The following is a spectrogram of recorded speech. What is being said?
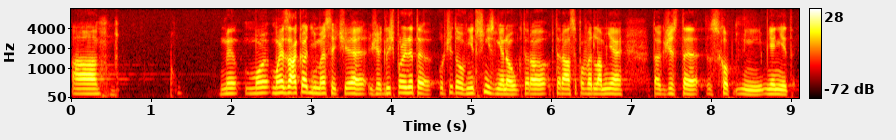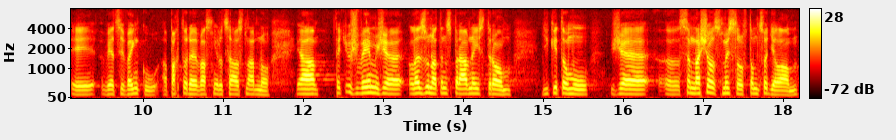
A moje základní message je, že když projdete určitou vnitřní změnou, která, která se povedla mně, takže jste schopni měnit i věci venku a pak to jde vlastně docela snadno. Já teď už vím, že lezu na ten správný strom díky tomu, že eh, jsem našel smysl v tom, co dělám.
